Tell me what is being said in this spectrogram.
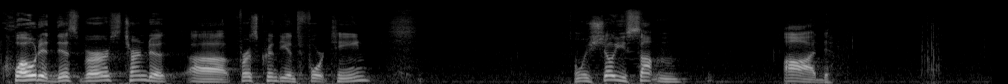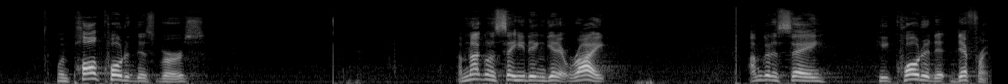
quoted this verse, turn to uh, 1 Corinthians 14. I want to show you something odd when Paul quoted this verse, I'm not going to say he didn't get it right. I'm going to say he quoted it different.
